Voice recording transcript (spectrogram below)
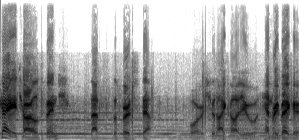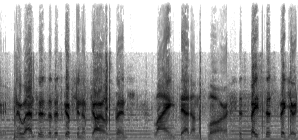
Okay, Charles Finch. That's the first step. Or should I call you Henry Baker, who answers the description of Charles Finch, lying dead on the floor, his face disfigured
